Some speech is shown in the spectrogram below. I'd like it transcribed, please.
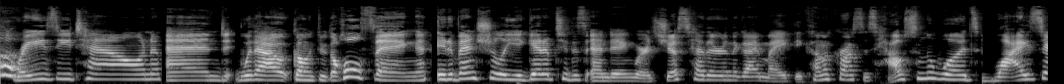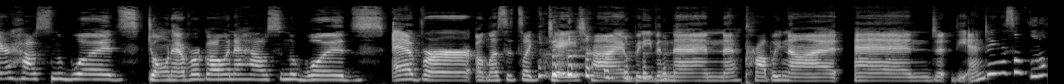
crazy town. And without going through the whole thing, it eventually, you get up to this ending where it's just Heather and the guy Mike. They come across this house in the woods. Why is there a house in the woods? Don't ever go in a house in the woods ever unless it's like daytime, but even then, probably not. And the ending is a little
